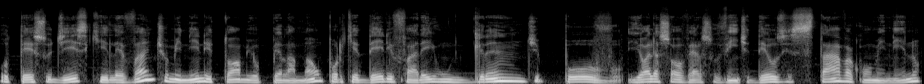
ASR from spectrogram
o texto diz que levante o menino e tome-o pela mão, porque dele farei um grande povo. E olha só o verso 20: Deus estava com o menino,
